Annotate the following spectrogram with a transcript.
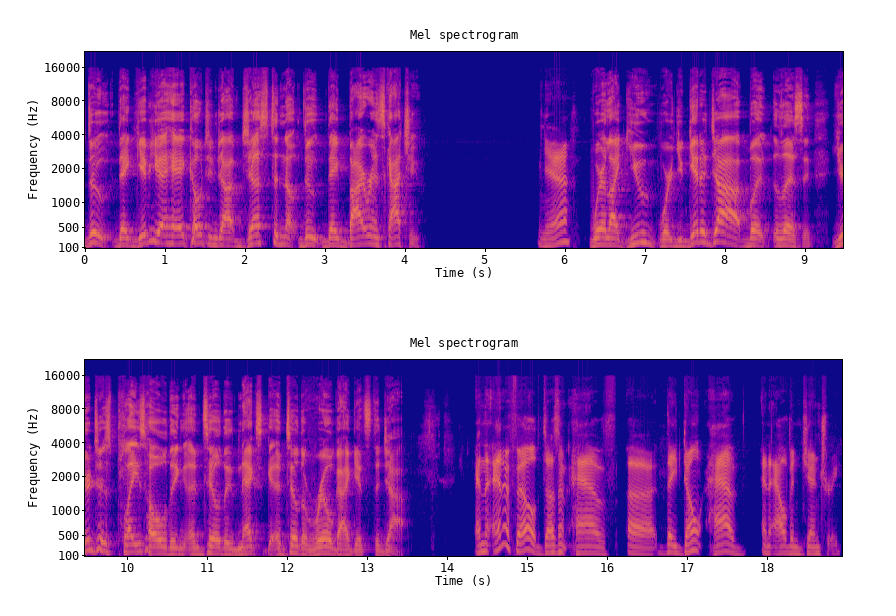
Dude, they give you a head coaching job just to know. Dude, they Byron Scott you. Yeah. Where like you where you get a job, but listen, you're just placeholding until the next until the real guy gets the job. And the NFL doesn't have uh they don't have and Alvin Gentry.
